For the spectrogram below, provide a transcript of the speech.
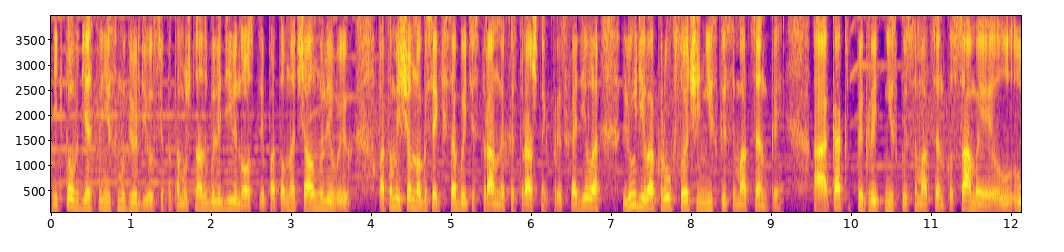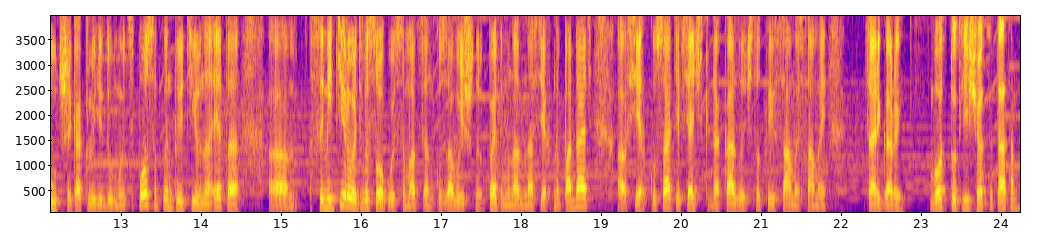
Никто в детстве не самоутвердился, потому что у нас были 90-е, потом начало нулевых, потом еще много всяких событий странных и страшных происходило. Люди вокруг с очень низкой самооценкой. А как прикрыть низкую самооценку? Самый лучший, как люди думают, способ интуитивно – это э, сымитировать высокую самооценку, завышенную. Поэтому надо на всех нападать, э, всех кусать и всячески доказывать, что ты самый-самый царь горы. Вот тут еще цитата.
